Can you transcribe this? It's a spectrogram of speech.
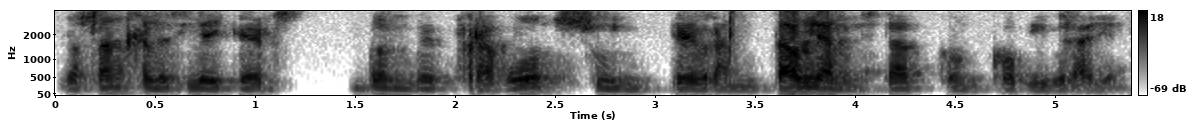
Los Ángeles Lakers, donde fraguó su inquebrantable amistad con Kobe Bryant.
